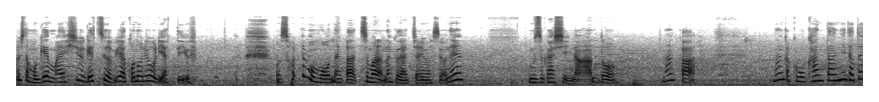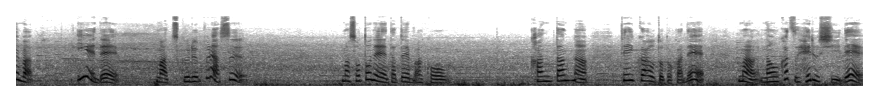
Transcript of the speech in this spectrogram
そしたらもう毎週月曜日はこの料理やっていう。もうそれももうなんかつまらなくなっちゃいますよね。難しいなと。なんかなんかこう簡単に例えば家でまあ作るプラスまあ外で例えばこう簡単なテイクアウトとかでまあなおかつヘルシーで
